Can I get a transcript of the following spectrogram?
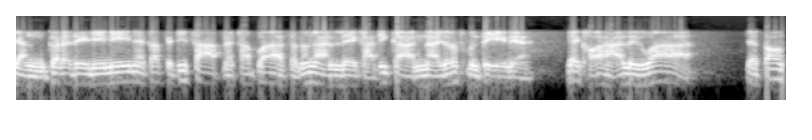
อย่างกรณีนี้เนี่ยก็เป็นที่ทราบนะครับ ว่าสำนักงานเลขาธิการนายรัฐมนตรีเนี่ย ได้ขอหาหรือว่าจะต้อง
